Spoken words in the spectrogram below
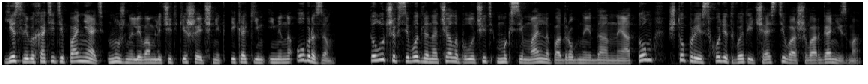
Если вы хотите понять, нужно ли вам лечить кишечник и каким именно образом, то лучше всего для начала получить максимально подробные данные о том, что происходит в этой части вашего организма.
